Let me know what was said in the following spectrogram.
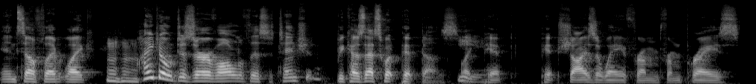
and self like hmm I don't deserve all of this attention because that's what Pip does. Like Pip, Pip shies away from from praise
